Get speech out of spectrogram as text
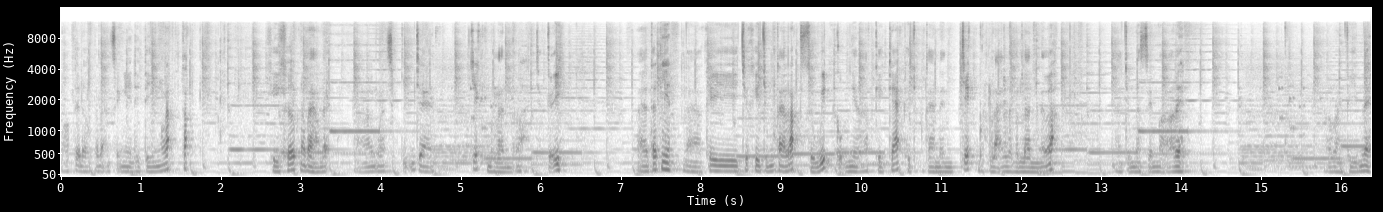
Bóp tới đâu các bạn sẽ nghe thấy tiếng lắc tắt khi khớp nó vào đấy. Đó, các bạn sẽ kiểm tra check một lần nữa cho kỹ. Và tất nhiên là khi trước khi chúng ta lắp switch cũng như lắp keycap thì chúng ta nên check một lại là một lần nữa. Và chúng ta sẽ mở lên. Mở bàn phím lên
